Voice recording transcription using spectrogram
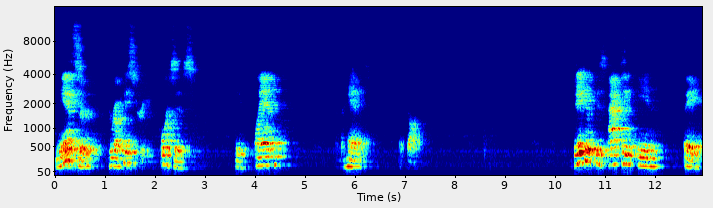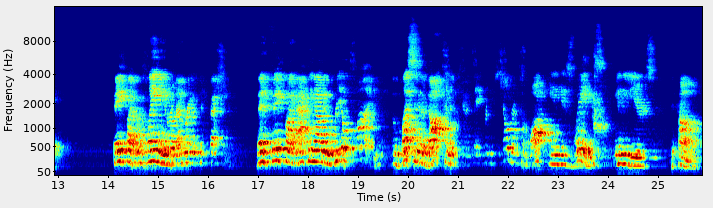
And the answer throughout history, of course, is his plan the hand of God. Jacob is acting in faith. Faith by proclaiming and remembering the confession. Then faith by acting out in real time the blessing and adoption it was going to take for these children to walk in his ways in the years to come.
